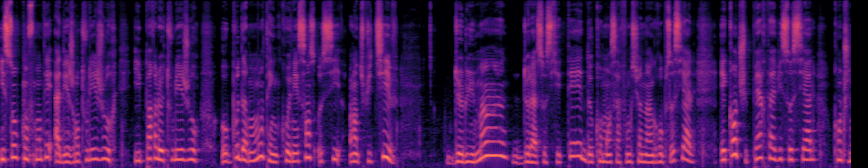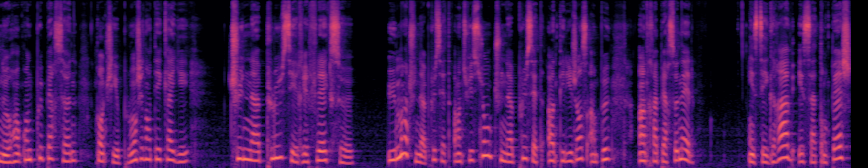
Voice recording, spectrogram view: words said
Ils sont confrontés à des gens tous les jours, ils parlent tous les jours. Au bout d'un moment, tu as une connaissance aussi intuitive de l'humain, de la société, de comment ça fonctionne un groupe social. Et quand tu perds ta vie sociale, quand tu ne rencontres plus personne, quand tu es plongé dans tes cahiers, tu n'as plus ces réflexes humain, tu n'as plus cette intuition, tu n'as plus cette intelligence un peu intrapersonnelle. Et c'est grave et ça t'empêche,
